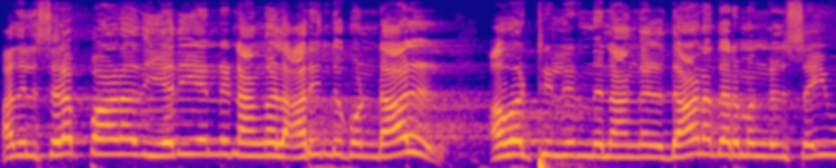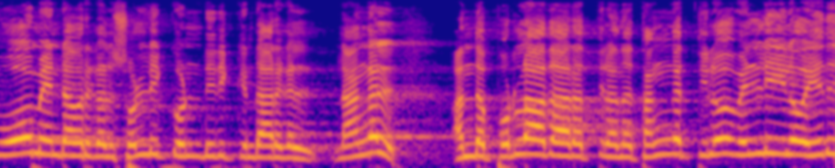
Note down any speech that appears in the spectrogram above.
அதில் சிறப்பானது எது என்று நாங்கள் அறிந்து கொண்டால் அவற்றிலிருந்து நாங்கள் தான தர்மங்கள் செய்வோம் என்று அவர்கள் சொல்லிக் கொண்டிருக்கின்றார்கள். நாங்கள் அந்த பொருளாதாரத்தில் அந்த தங்கத்திலோ வெள்ளியிலோ எது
